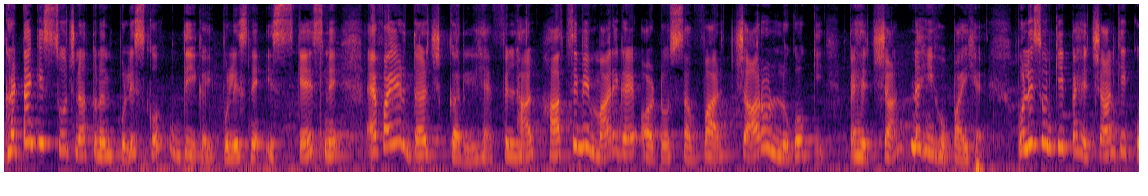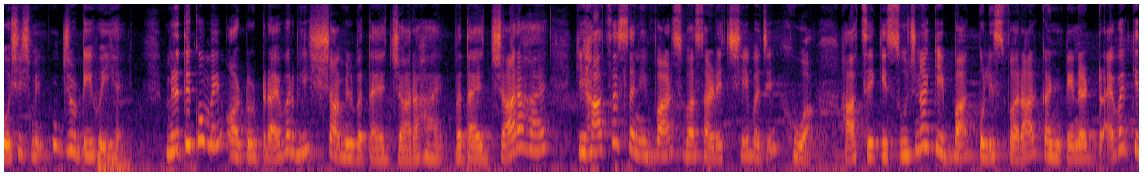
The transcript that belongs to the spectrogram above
घटना की सूचना तुरंत पुलिस को दी गई। पुलिस ने इस केस में एफआईआर दर्ज कर ली है। फ़िलहाल हादसे में मारे गए ऑटो सवार चारों लोगों की पहचान नहीं हो पाई है। पुलिस उनकी पहचान की कोशिश में जुटी हुई है। मृतकों में ऑटो ड्राइवर भी शामिल बताया जा रहा है। बताया जा रहा है कि हादसा शनिवार सुबह साढ़े छह बजे हुआ। हादसे की सूचना के बाद पुलिस फरार कंटेनर ड्राइवर की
